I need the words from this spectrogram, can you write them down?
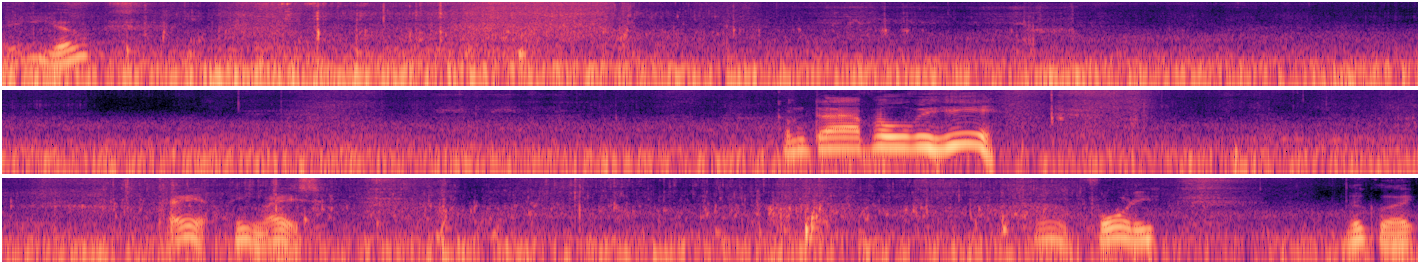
There you go. Come dive over here. Damn, he nice. Oh, 40. Look like.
